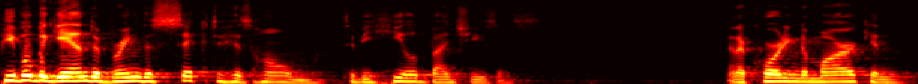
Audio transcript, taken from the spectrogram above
people began to bring the sick to his home to be healed by Jesus. And according to Mark in,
